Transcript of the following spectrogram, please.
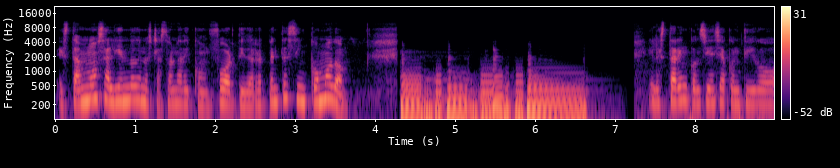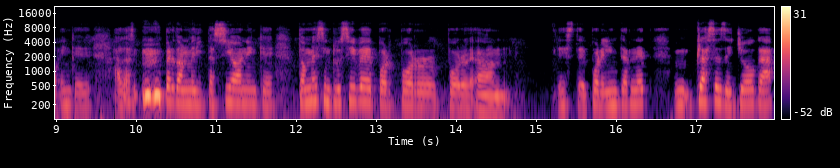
estamos saliendo de nuestra zona de confort y de repente es incómodo. Estar en conciencia contigo, en que hagas, perdón, meditación, en que tomes inclusive por, por, por este, por el internet, mm, clases de yoga,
